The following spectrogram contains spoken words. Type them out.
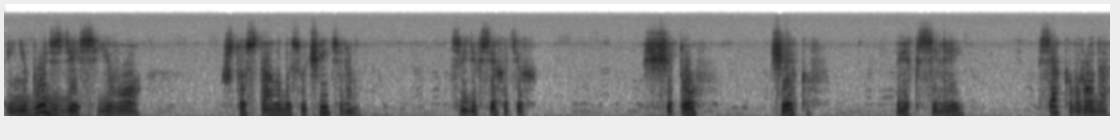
И не будь здесь его, что стало бы с учителем среди всех этих счетов, чеков, векселей, всякого рода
